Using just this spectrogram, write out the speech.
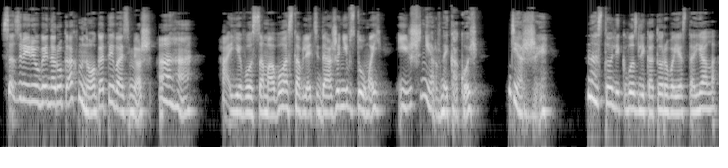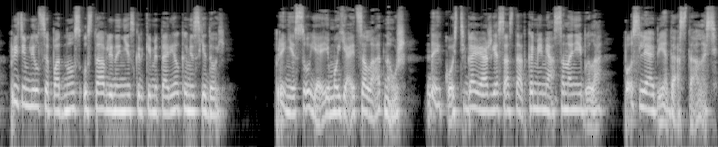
со зверюгой на руках много ты возьмешь, ага. А его самого оставлять даже не вздумай, ишь нервный какой. Держи». На столик, возле которого я стояла, приземлился поднос, уставленный несколькими тарелками с едой. «Принесу я ему яйца, ладно уж. Да и кость говяжья с остатками мяса на ней была. После обеда осталась».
